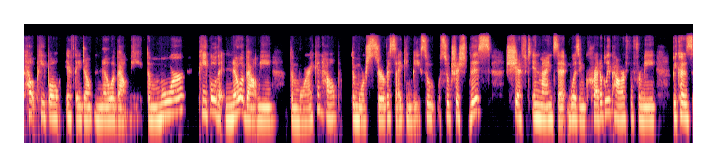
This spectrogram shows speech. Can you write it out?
help people if they don't know about me. The more people that know about me, the more I can help, the more service I can be. So, so Trish, this shift in mindset was incredibly powerful for me because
